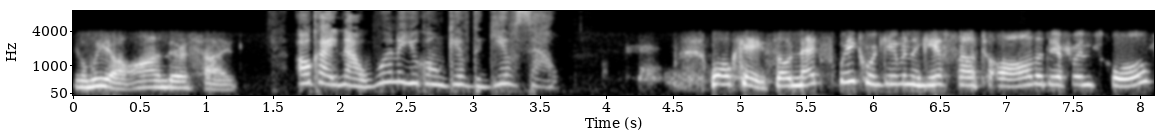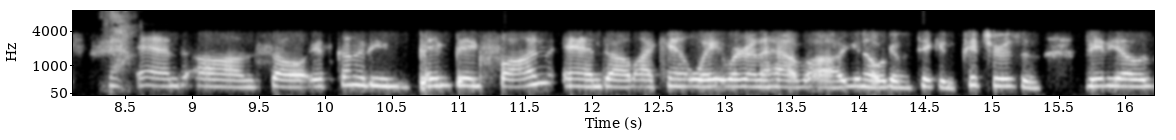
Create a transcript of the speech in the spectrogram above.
and we are on their side. Okay, now when are you going to give the gifts out? Well, okay, so next week we're giving the gifts out to all the different schools, Yeah. and um, so it's going to be big, big fun, and um, I can't wait. We're going to have, uh, you know, we're going to take in pictures and videos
